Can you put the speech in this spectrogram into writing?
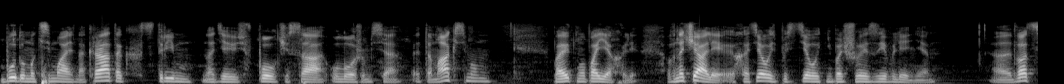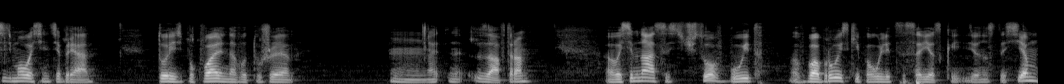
Буду максимально краток, стрим, надеюсь, в полчаса уложимся, это максимум. Поэтому поехали. Вначале хотелось бы сделать небольшое заявление. 27 э, сентября, то есть буквально вот уже э, завтра, 18 часов будет в Бобруйске по улице Советской, 97,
